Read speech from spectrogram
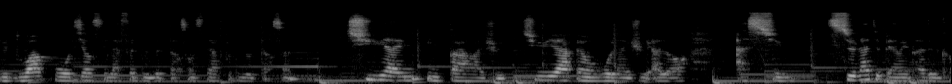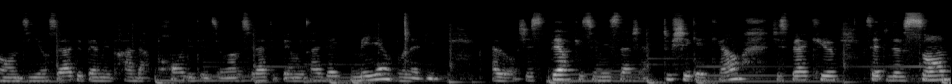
le doigt pour dire c'est la faute de l'autre personne, c'est la faute de l'autre personne. Tu as une, une, part à jouer, tu as un rôle à jouer, alors assume. Cela te permettra de grandir, cela te permettra d'apprendre de tes erreurs, cela te permettra d'être meilleur dans la vie. Alors, j'espère que ce message a touché quelqu'un. J'espère que cette leçon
